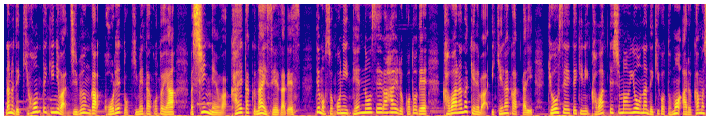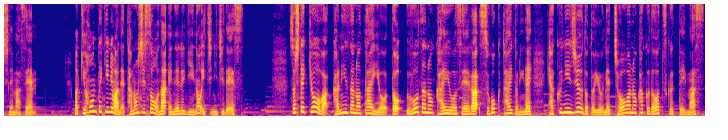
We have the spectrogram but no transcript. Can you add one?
なので基本的には自分がこれと決めたことや、まあ、信念は変えたくない星座です。でもそこに天皇星が入ることで変わらなければいけなかったり、強制的に変わってしまうような出来事もあるかもしれません。まあ、基本的にはね、楽しそうなエネルギーの一日です。そして今日は蟹座の太陽と魚座の海洋星がすごくタイトにね、120度というね、調和の角度を作っています。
